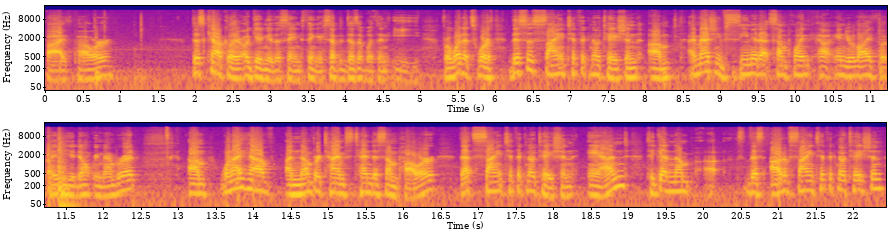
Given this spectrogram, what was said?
5 power. This calculator oh, gave me the same thing, except it does it with an E. For what it's worth, this is scientific notation. Um, I imagine you've seen it at some point uh, in your life, but maybe you don't remember it. Um, when I have a number times 10 to some power, that's scientific notation. And to get a number, uh, this out of scientific notation,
